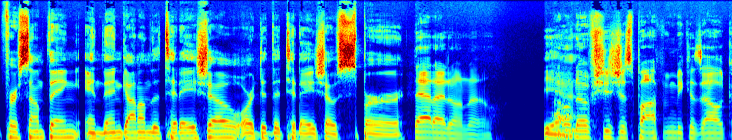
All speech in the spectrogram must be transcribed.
for something and then got on the Today show or did the Today show spur? That I don't know. Yeah. I don't know if she's just popping because Alec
